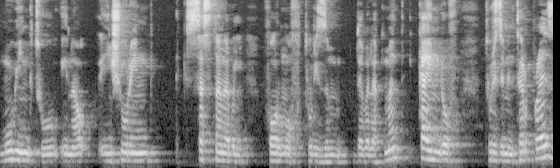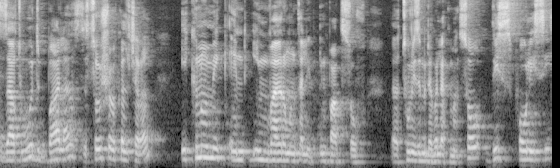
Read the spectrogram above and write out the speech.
moving to you know ensuring a sustainable form of tourism development, kind of tourism enterprise that would balance the social, cultural, economic, and environmental impacts of uh, tourism development. So, this policy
